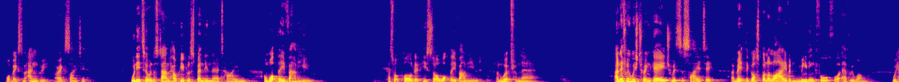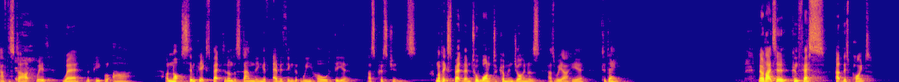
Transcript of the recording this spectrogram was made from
what makes them angry or excited. We need to understand how people are spending their time and what they value. That's what Paul did. He saw what they valued and worked from there. And if we wish to engage with society, and make the gospel alive and meaningful for everyone, we have to start with where the people are and not simply expect an understanding of everything that we hold dear as Christians. Not expect them to want to come and join us as we are here today. Now, I'd like to confess at this point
